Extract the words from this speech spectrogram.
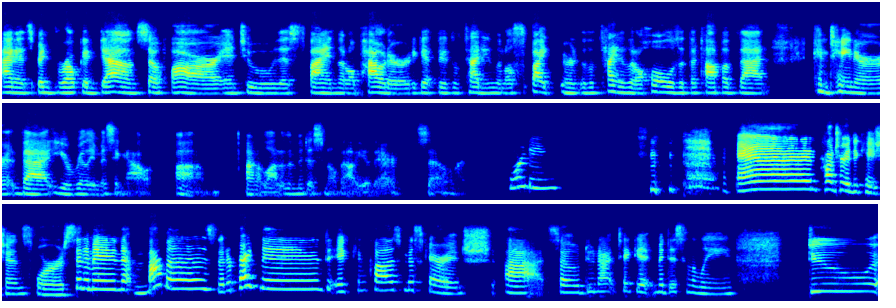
And it's been broken down so far into this fine little powder to get through the tiny little spike or the tiny little holes at the top of that container that you're really missing out um, on a lot of the medicinal value there. So warning. And contraindications for cinnamon mamas that are pregnant. It can cause miscarriage. Uh, so do not take it medicinally. Do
